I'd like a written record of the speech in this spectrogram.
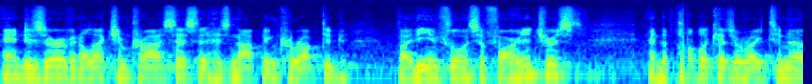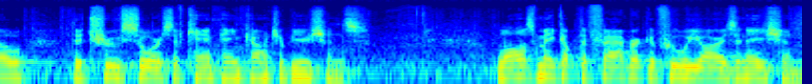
and deserve an election process that has not been corrupted by the influence of foreign interests, and the public has a right to know the true source of campaign contributions. Laws make up the fabric of who we are as a nation.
